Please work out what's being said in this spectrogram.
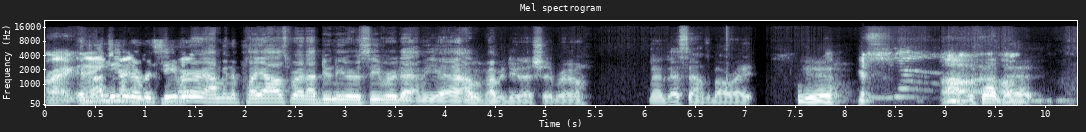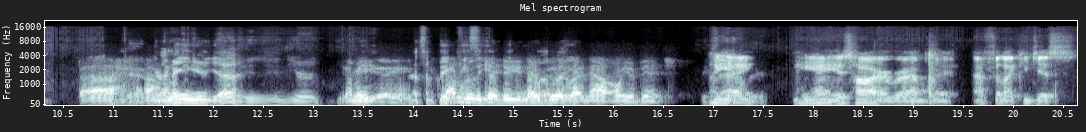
right. If I ain't needed a do too much. receiver, I'm in the playoffs, bro, and I do need a receiver. That I mean, yeah, I would probably do that shit, bro. That, that sounds about right. Yeah, If, oh, it's not oh, bad. Uh, Yeah, I, I mean, you, yeah, you- you're I mean, uh, That's a big Calvin really can't do you no good right now on your bench. He ain't. He ain't. It's hard, bro. But I feel like you just.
